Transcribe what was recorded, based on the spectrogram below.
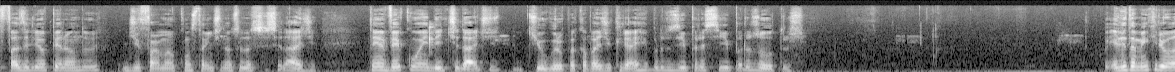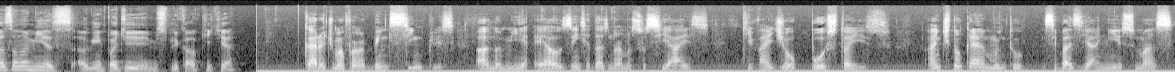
faz ele operando de forma constante dentro da sociedade. Tem a ver com a identidade que o grupo é capaz de criar e reproduzir para si e para os outros. Ele também criou as anomias. Alguém pode me explicar o que, que é? Cara, de uma forma bem simples, a anomia é a ausência das normas sociais, que vai de oposto a isso. A gente não quer muito se basear nisso, mas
